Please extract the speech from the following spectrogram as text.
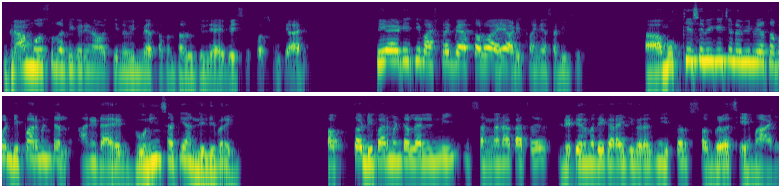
ग्राम महसूल अधिकारी नावाची नवीन बॅच आपण चालू केली आहे. बेसिक पासूनची आहे. पीआयटीची फास्ट्रॅक बॅच चालू आहे. अडीच महिन्यासाठीची. मुख्य सेविकेची नवीन बॅच आपण डिपार्टमेंटल आणि डायरेक्ट दोन्हीसाठी आणलेली बरं फक्त डिपार्टमेंटल आणि संगणकाचं डिटेलमध्ये करायची गरज नाही इतर सगळं सेम आहे.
